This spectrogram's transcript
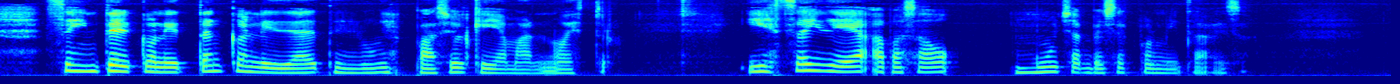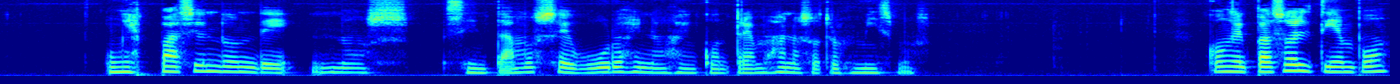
se interconectan con la idea de tener un espacio al que llamar nuestro. Y esta idea ha pasado muchas veces por mi cabeza. Un espacio en donde nos sintamos seguros y nos encontremos a nosotros mismos. Con el paso del tiempo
